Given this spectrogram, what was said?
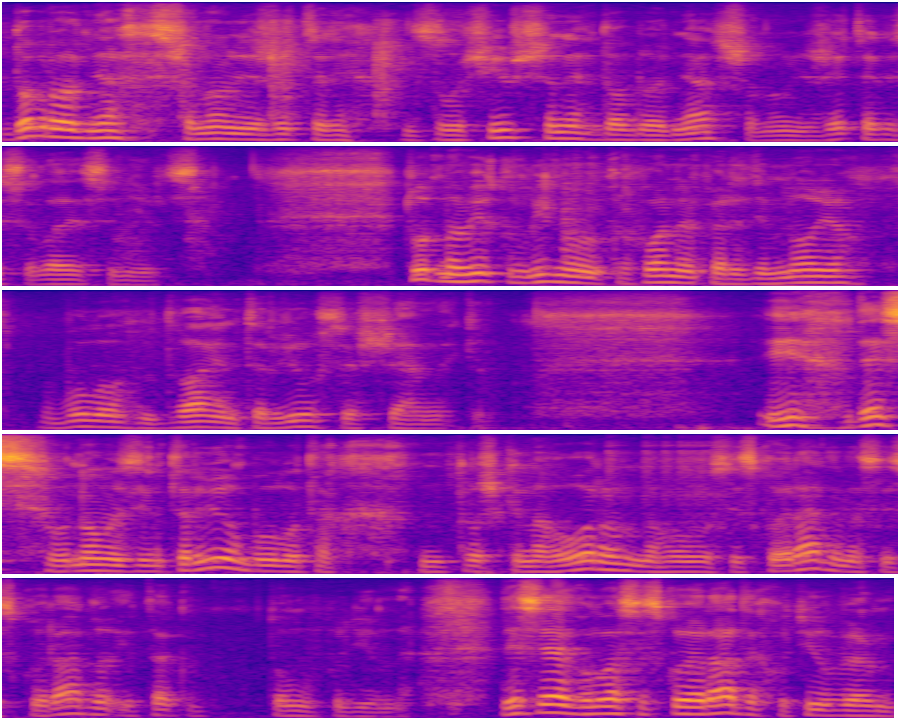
Доброго дня, шановні жителі Злочівщини, доброго дня, шановні жителі села Ясенівці. Тут на вільному мікрофоні переді мною було два інтерв'ю священників. І десь в одному з інтерв'ю було так трошки наговорено на голову сільської ради, на сільську раду і так тому подібне. Десь я, як голова сільської ради, хотів би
